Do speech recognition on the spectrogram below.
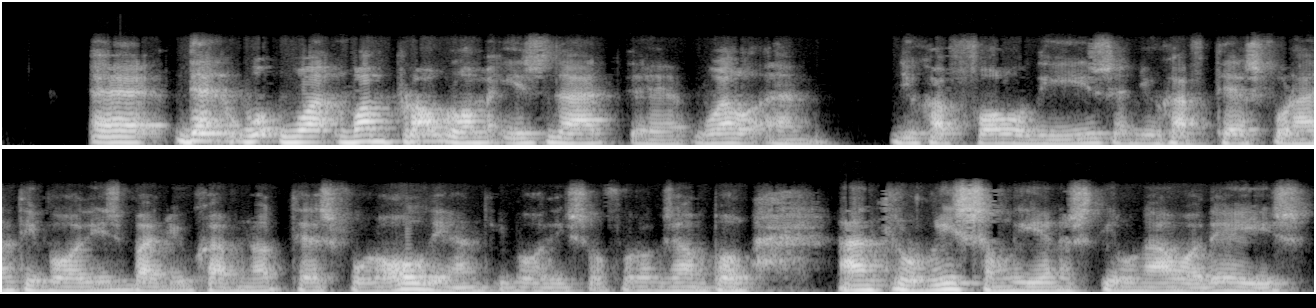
uh, then one problem is that, uh, well, um, you have followed these and you have tests for antibodies, but you have not tests for all the antibodies. So for example, until recently and still nowadays,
